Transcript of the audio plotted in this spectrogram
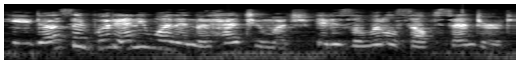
He doesn't put anyone in the head too much. It is a little self-centered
